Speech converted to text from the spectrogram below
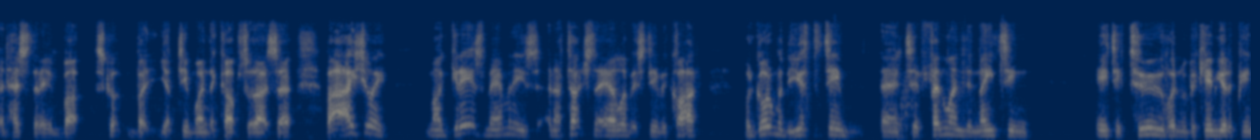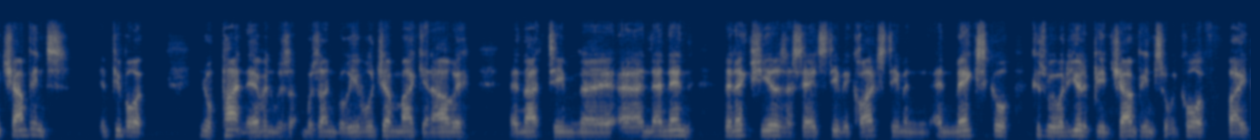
in history. But but your team won the cup, so that's it. But actually, my greatest memories, and I touched it earlier about Stevie Clarke, we're going with the youth team uh, to Finland in 1982 when we became European champions. And people, like, you know, Pat Nevin was was unbelievable, Jim McInally in that team, uh, and and then the next year, as I said, Stevie Clarke's team in, in Mexico because we were European champions, so we qualified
